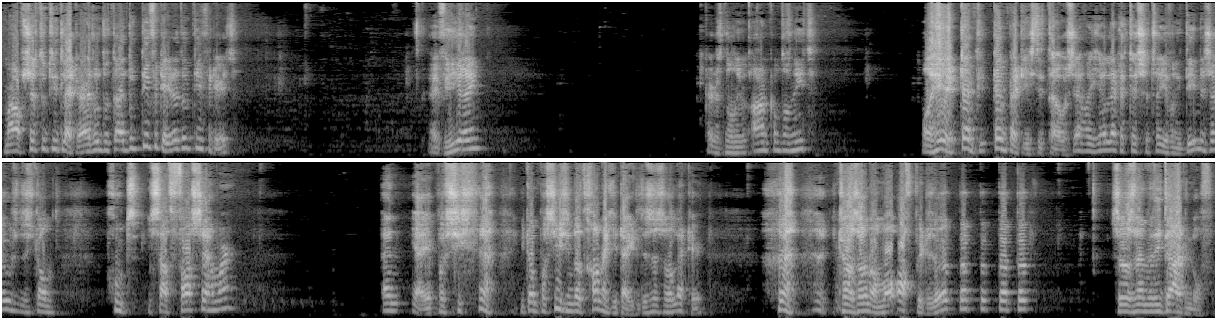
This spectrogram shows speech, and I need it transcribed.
Maar op zich doet hij het lekker. Hij doet het, hij doet het verkeerd, hij doet het verkeerd. Even hierheen. Kijk of er nog iemand aankomt of niet. Wel een heerlijk is dit trouwens. Hè? Want je lekker tussen twee van die dingen zo. Dus je kan goed, je staat vast zeg maar. En ja, je, precies, je kan precies in dat gangetje kijken. Dus dat is wel lekker. je kan zo afpitten. Up, up, up. Zoals net met die Drakenhof.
